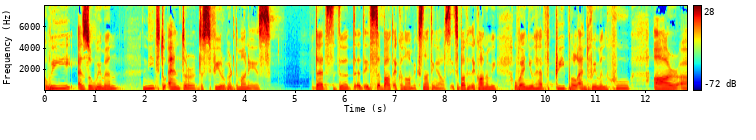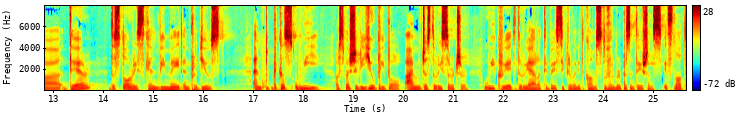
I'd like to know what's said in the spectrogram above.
we as a women need to enter the sphere where the money is that's the, it's about economics nothing else it's about the economy when you have people and women who are uh, there, the stories can be made and produced. And because we, especially you people, I'm just a researcher, we create the reality basically when it comes to film representations. It's not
